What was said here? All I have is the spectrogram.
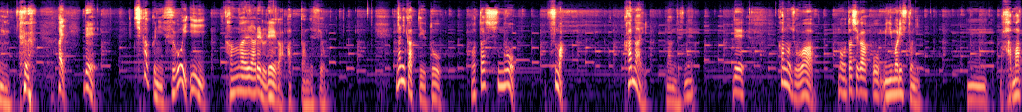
うん。はい。で、近くにすごいいい考えられる例があったんですよ。何かっていうと、私の妻家内なんですね。で、彼女は、まあ、私がこうミニマリストに、うん、ハマっ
